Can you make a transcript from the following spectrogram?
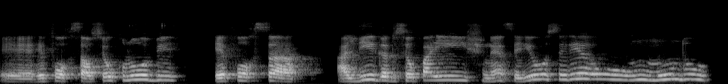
é, reforçar o seu clube, reforçar a liga do seu país, né? Seria, seria um mundo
